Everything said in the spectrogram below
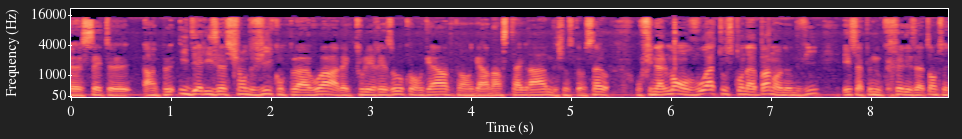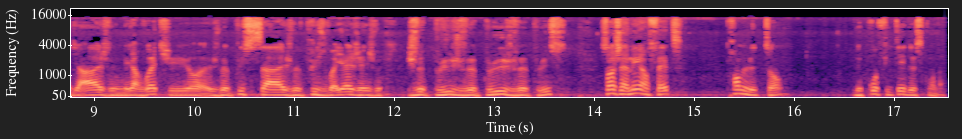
euh, cette euh, un peu idéalisation de vie qu'on peut avoir avec tous les réseaux qu'on regarde, quand on regarde Instagram, des choses comme ça, où, finalement on voit tout ce qu'on n'a pas dans notre vie et ça peut nous créer des attentes, se dire ah je veux une meilleure voiture, je veux plus ça, je veux plus voyager, je veux, plus, je veux plus, je veux plus, sans jamais en fait prendre le temps de profiter de ce qu'on a.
